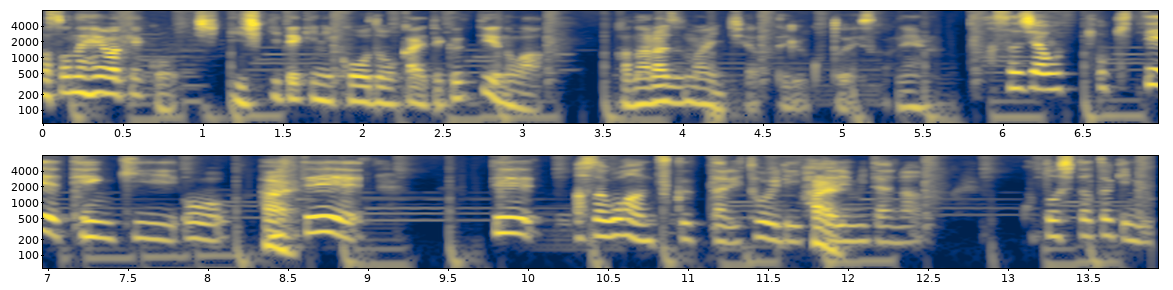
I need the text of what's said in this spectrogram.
まあ、その辺は結構意識的に行動を変えていくっていうのは必ず毎日やってることですかね。朝じゃあ起きて天気を見て、で朝ごはん作ったりトイレ行ったはい。りみたいなことをした時に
